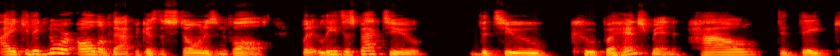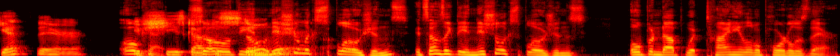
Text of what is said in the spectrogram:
I can ignore all of that because the stone is involved, but it leads us back to the two Koopa henchmen. How did they get there? Okay. If she's got so the stone initial there. explosions, it sounds like the initial explosions opened up what tiny little portal is there.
